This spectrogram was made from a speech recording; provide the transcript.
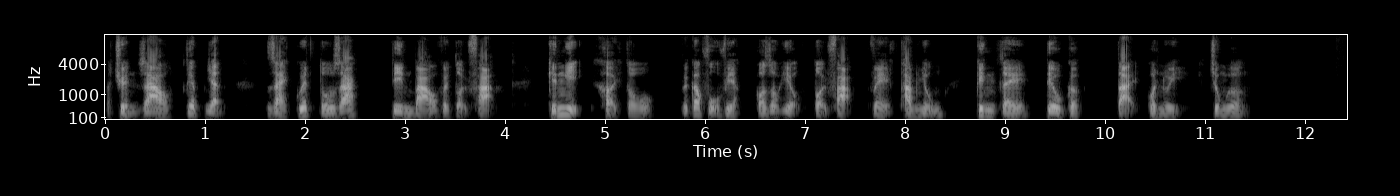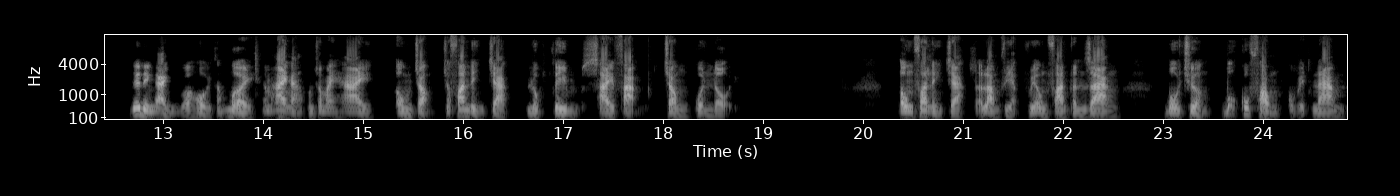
và chuyển giao, tiếp nhận, giải quyết tố giác, tin báo về tội phạm, kiến nghị khởi tố với các vụ việc có dấu hiệu tội phạm về tham nhũng, kinh tế, tiêu cực tại quân ủy Trung ương. Lên hình ảnh vào hồi tháng 10 năm 2022, ông Trọng cho Phan Đình Trạc lục tìm sai phạm trong quân đội. Ông Phan Đình Trạc đã làm việc với ông Phan Văn Giang, Bộ trưởng Bộ Quốc phòng của Việt Nam.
